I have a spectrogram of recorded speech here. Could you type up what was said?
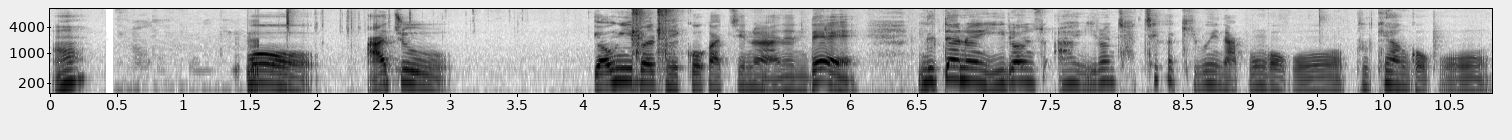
어? 뭐 아주 영이별 될것 같지는 않은데 일단은 이런 소- 아 이런 자체가 기분이 나쁜 거고 불쾌한 거고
